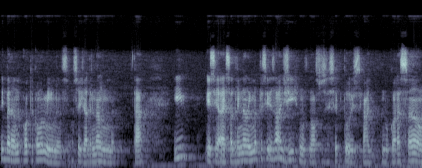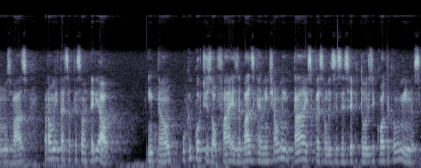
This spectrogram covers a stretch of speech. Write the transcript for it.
liberando catecolaminas, ou seja, adrenalina, tá? E esse, essa adrenalina precisa agir nos nossos receptores, no coração, nos vasos, para aumentar essa pressão arterial. Então, o que o cortisol faz é basicamente aumentar a expressão desses receptores de catecolaminas,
